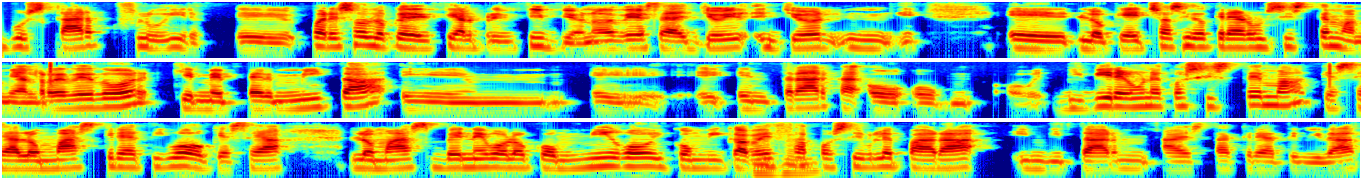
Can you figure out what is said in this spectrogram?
buscar fluir. Eh, por eso lo que decía al principio, ¿no? o sea, yo, yo eh, lo que he hecho ha sido crear un sistema a mi alrededor que me permita em, eh, entrar o, vivir en un ecosistema que sea lo más creativo o que sea lo más benévolo conmigo y con mi cabeza posible para invitar a esta creatividad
